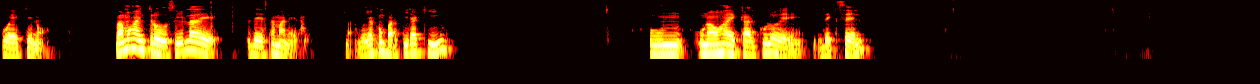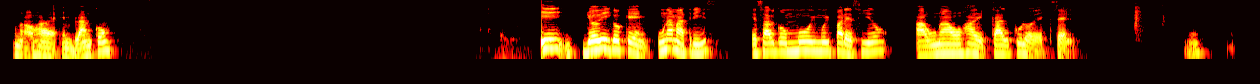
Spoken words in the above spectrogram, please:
puede que no. Vamos a introducirla de, esta manera. voy a compartir aquí una hoja de cálculo de, de Excel una hoja en blanco. Y yo digo que una matriz es algo muy, muy parecido a una hoja de cálculo de Excel.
